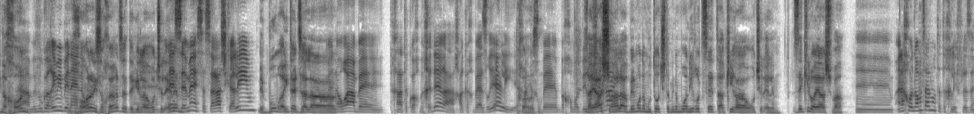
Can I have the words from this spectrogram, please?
נכון. המבוגרים מבינינו. נכון, אני זוכר את זה, דגל האורות של עלם. SMS, עשרה שקלים, ובום, ראית את זה על ה... מנורה בתחנת הכוח בחדרה, אחר כך בעזריאלי, אחר כך נכון. ב- בחומות זה בירושלים. היה השראה להרבה מאוד עמותות שתמיד אמרו, אני רוצה את הקיר האורות של אלם. זה כאילו היה השוואה. אה, אנחנו עוד לא מצאנו את התחליף לזה.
